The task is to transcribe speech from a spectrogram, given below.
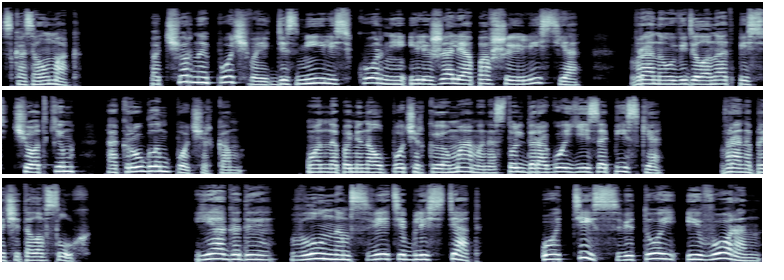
сказал маг. Под черной почвой, где змеились корни и лежали опавшие листья, Врана увидела надпись четким, округлым почерком. Он напоминал почерк ее мамы на столь дорогой ей записке. Врана прочитала вслух. «Ягоды в лунном свете блестят. О, тис, святой и ворон!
